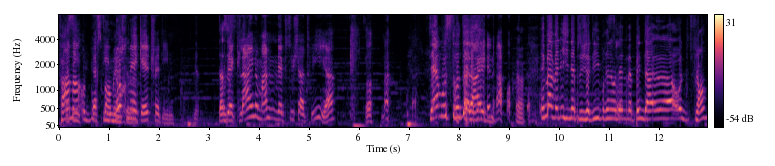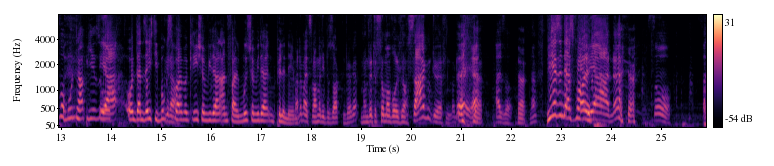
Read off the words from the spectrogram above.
Pharma- dass die, und Dass die noch mehr Geld verdienen. Ja. Und der kleine Mann in der Psychiatrie, ja, so, na, der muss drunter leiden. genau. Ja. Immer wenn ich in der Psychiatrie bin und dann bin da äh, und Frauenverbund habe hier so Ja. und dann sehe ich die Buchsbäume und kriege schon wieder einen Anfall, muss schon wieder eine Pille nehmen. Warte mal, jetzt machen wir die besorgten Bürger. Man wird es doch mal wohl noch sagen dürfen, oder? Ja. Ja. Also, Ja. ne? Wir sind das Volk. Ja, ne? So. so.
